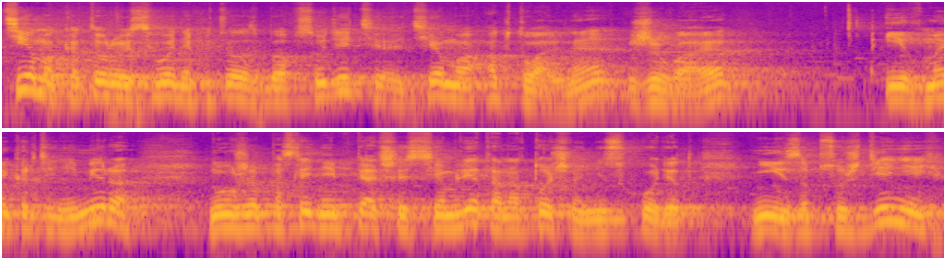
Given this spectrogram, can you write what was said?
тема, которую сегодня хотелось бы обсудить, тема актуальная, живая, и в моей картине мира, ну, уже последние 5, 6, 7 лет она точно не сходит ни из обсуждений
